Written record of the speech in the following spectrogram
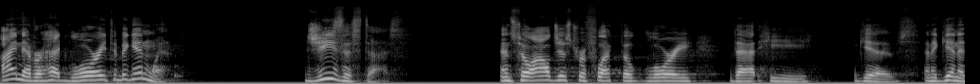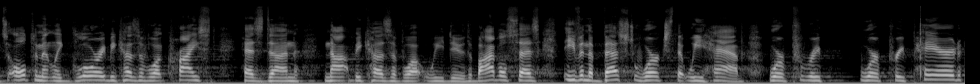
I never had glory to begin with. Jesus does. And so I'll just reflect the glory that he gives. And again, it's ultimately glory because of what Christ has done, not because of what we do. The Bible says even the best works that we have were, pre- were prepared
